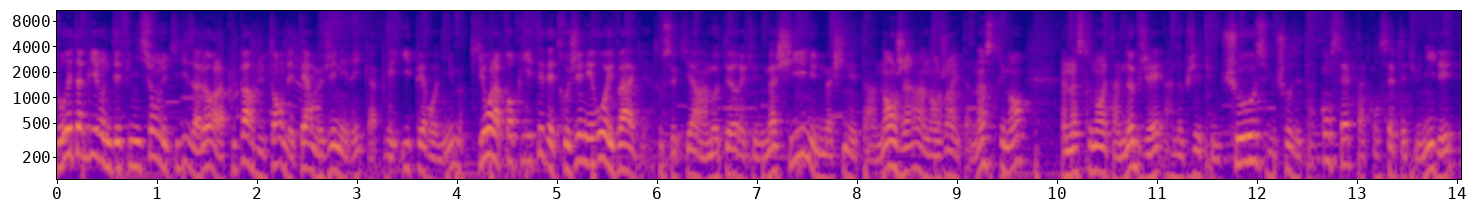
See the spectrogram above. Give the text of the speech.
Pour établir une définition, on utilise alors la plupart du temps des termes génériques, appelés hyperonymes, qui ont la propriété d'être généraux et vagues. Tout ce qui a un moteur est une machine, une machine est un engin, un engin est un instrument, un instrument est un objet, un objet est une chose, une chose est un concept, un concept est une idée,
